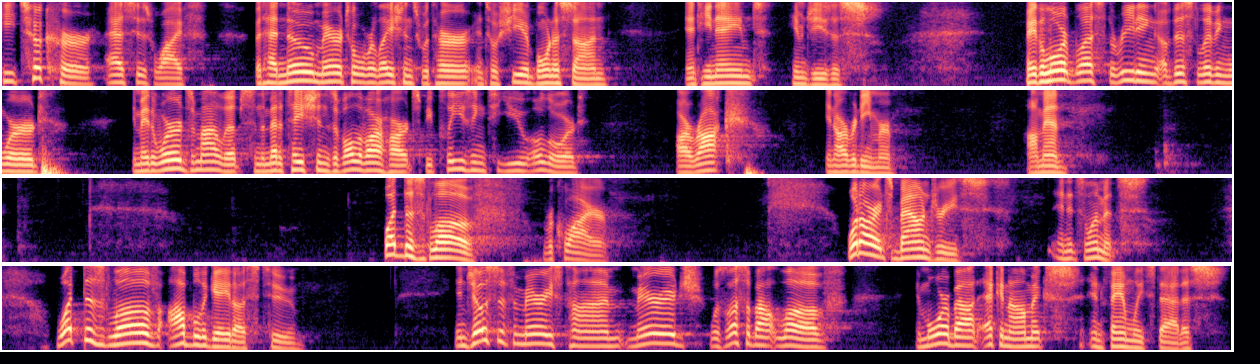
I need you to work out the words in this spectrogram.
He took her as his wife, but had no marital relations with her until she had borne a son, and he named him Jesus. May the Lord bless the reading of this living word, and may the words of my lips and the meditations of all of our hearts be pleasing to you, O Lord, our rock and our Redeemer. Amen. What does love require? What are its boundaries and its limits? What does love obligate us to? In Joseph and Mary's time, marriage was less about love and more about economics and family status.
